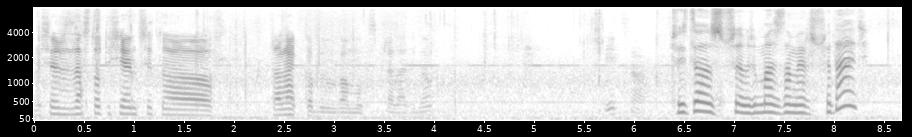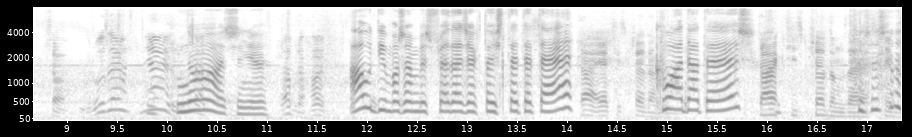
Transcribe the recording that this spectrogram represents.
Myślę, że za 100 tysięcy to, to lekko bym wam mógł sprzedać go. I co? Czyli co, sprze- masz zamiar sprzedać? Co? Gruza? Nie. No tak. właśnie. Dobra, chodź. Audi możemy sprzedać jak ktoś TTT. Tak, ja ci sprzedam. Kłada też. Tak, ci sprzedam zaraz ciebie,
